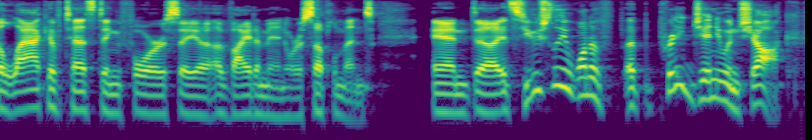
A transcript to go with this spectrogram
the lack of testing for, say, a, a vitamin or a supplement, and uh, it's usually one of a pretty genuine shock.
